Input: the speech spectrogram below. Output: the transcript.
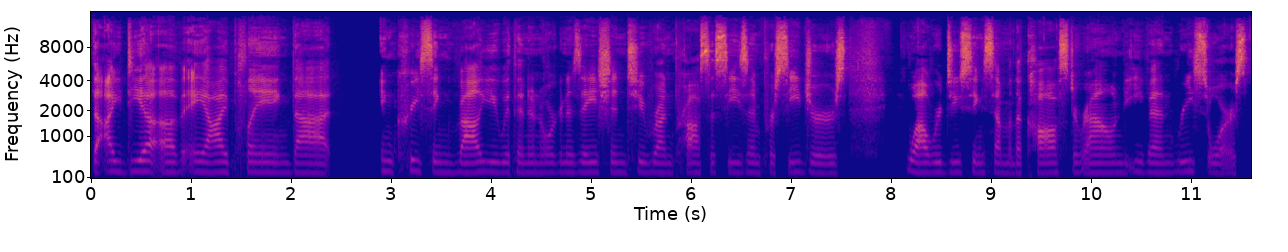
the idea of AI playing that increasing value within an organization to run processes and procedures while reducing some of the cost around even resource.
